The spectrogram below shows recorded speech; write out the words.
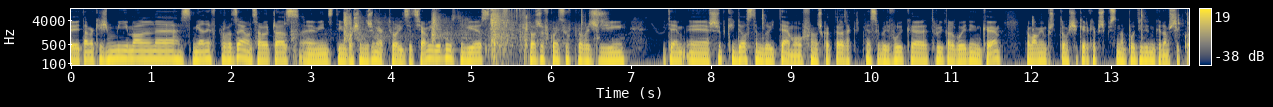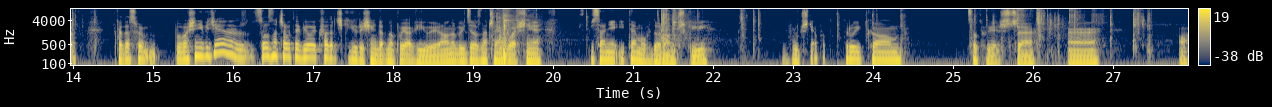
Y, Tam jakieś minimalne zmiany wprowadzają cały czas y, między tymi właśnie dużymi aktualizacjami. Jedną z nich jest to, że w końcu wprowadzili item, y, szybki dostęp do itemów. Na przykład teraz jak kliknę sobie dwójkę, trójkę albo jedynkę, to mam ją tą siekierkę przypisaną pod jedynkę na przykład. Wkładam sobie, bo właśnie nie wiedziałem, co oznaczały te białe kwadraciki, które się niedawno pojawiły. One widzę oznaczają właśnie wpisanie itemów do rączki. Włócznia pod trójką. Co tu jeszcze? E... O,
